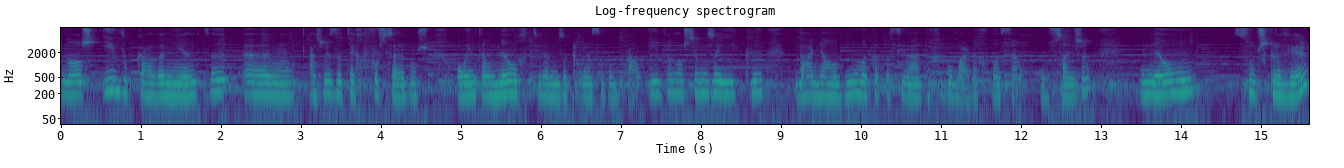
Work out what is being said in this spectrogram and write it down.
nós educadamente hum, às vezes até reforçamos ou então não retiramos a criança do local. E então nós temos aí que dar-lhe alguma capacidade de regular a relação, ou seja, não subscrever,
